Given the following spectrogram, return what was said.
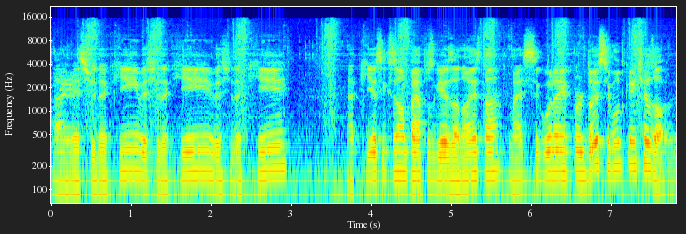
Tá, investido aqui, investido aqui, investido aqui. Aqui eu sei que vocês vão apanhar pros guerreiros anões, tá? Mas segura aí por 2 segundos que a gente resolve.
